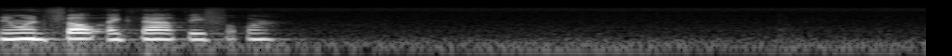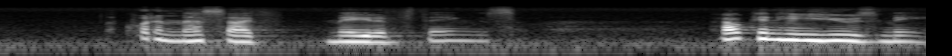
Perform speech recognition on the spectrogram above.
Anyone felt like that before? Look what a mess I've made of things? How can he use me?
